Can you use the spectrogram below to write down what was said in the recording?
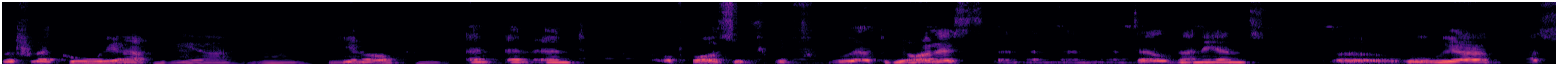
reflect who we are. Yeah. Mm, mm, you know, mm. and and and of course, if, if we are to be honest and, and, and, and tell Ghanaians uh, who we are as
